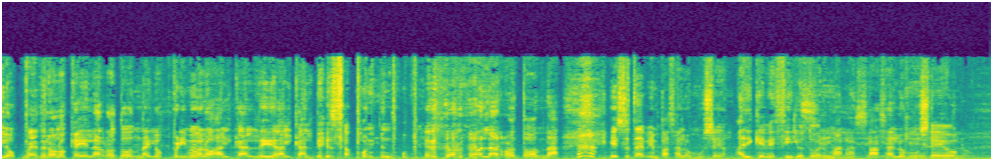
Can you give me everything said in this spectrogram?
y los pedrolos que hay en la rotonda y los primos de los alcaldes y de la alcaldesa poniendo pedrolos en la rotonda. Eso también pasa en los museos. Hay que decirlo todo, Sí, hermana. sí, pasa en los museos. decirlo.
